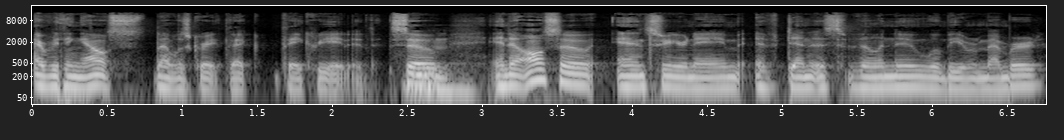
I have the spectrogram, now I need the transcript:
everything else that was great that they created? So, Mhm. and to also answer your name, if Denis Villeneuve will be remembered,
